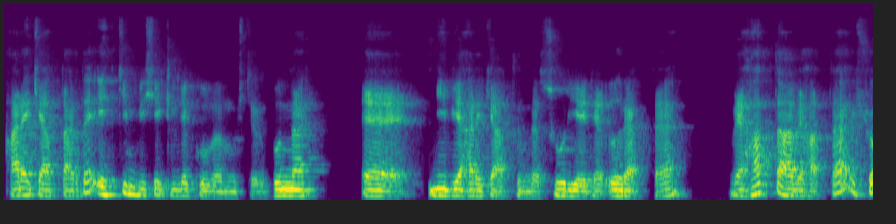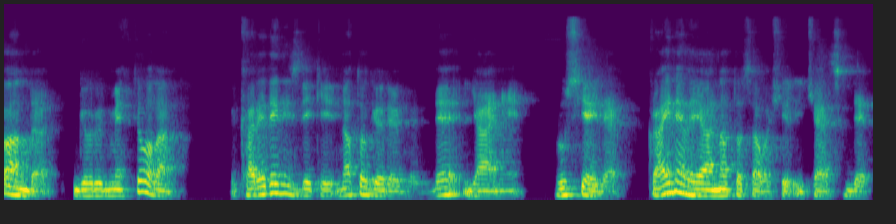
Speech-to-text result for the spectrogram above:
harekatlarda etkin bir şekilde kullanılmıştır. Bunlar e, Libya harekatında, Suriye'de, Irak'ta ve hatta ve hatta şu anda görülmekte olan Karadeniz'deki NATO görevlerinde yani Rusya ile Ukrayna veya NATO savaşı içerisinde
